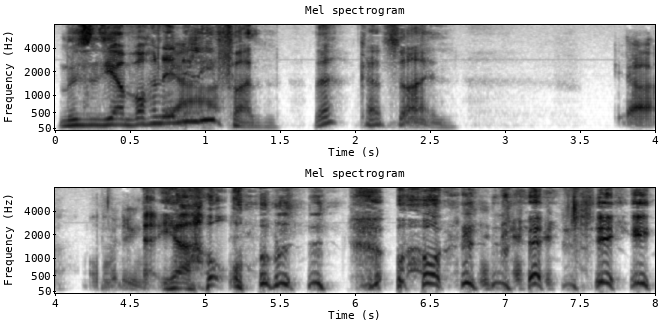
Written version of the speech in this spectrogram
müssen sie am Wochenende ja. liefern. Ne? Kann sein. Ja, unbedingt. Ja, un unbedingt.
